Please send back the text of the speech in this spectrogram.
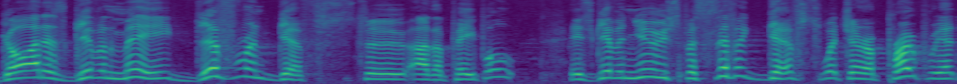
God has given me different gifts to other people. He's given you specific gifts which are appropriate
